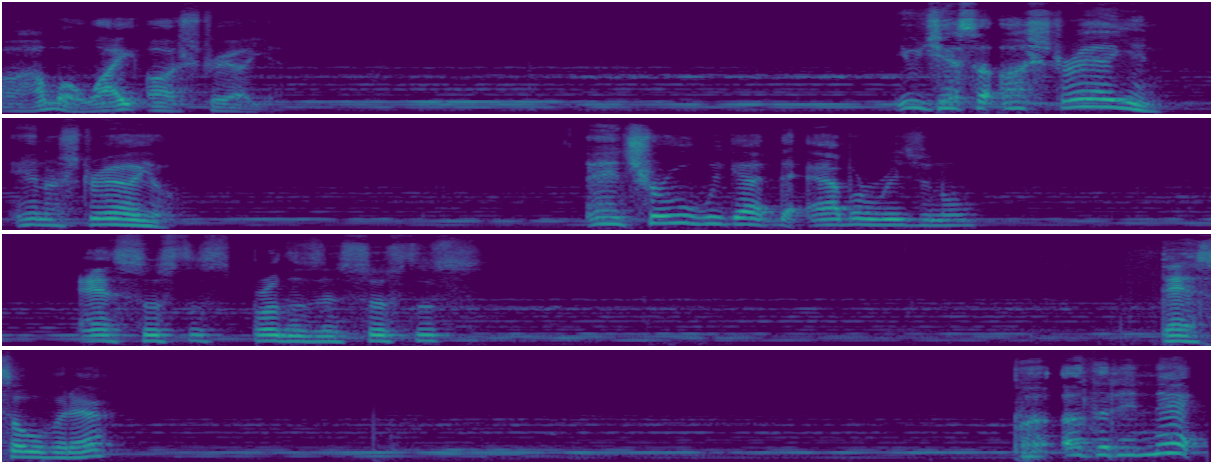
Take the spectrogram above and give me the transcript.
Oh, I'm a white Australian. You just an Australian in Australia. And true, we got the Aboriginal ancestors, brothers and sisters. That's over there. But other than that,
